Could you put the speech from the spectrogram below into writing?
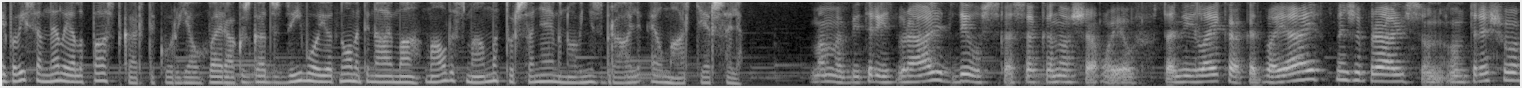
ir pavisam neliela pastkarte, kur jau vairākus gadus dzīvojot nometinājumā, Maldas mamma tur saņēma no viņas brāļa Elmāra ķerseļa. Mamma bija trīs brāļi, divus, kā saka, nošāva jau tajā laikā, kad vajāja meža brāļus, un, un trešo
